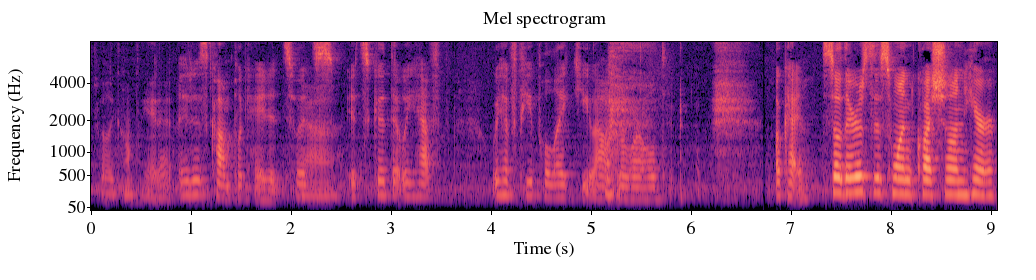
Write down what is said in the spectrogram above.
It's really complicated. It is complicated, so it's it's good that we have we have people like you out in the world. Okay, so there's this one question on here,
